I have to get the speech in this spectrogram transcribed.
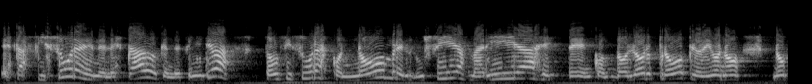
estas fisuras en el Estado, que en definitiva son fisuras con nombres, Lucías, Marías, este, con dolor propio, digo, no, no,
